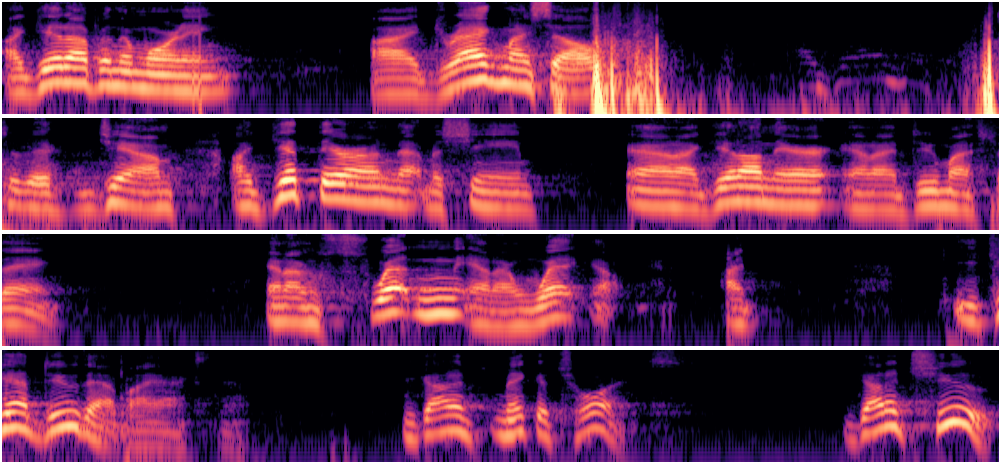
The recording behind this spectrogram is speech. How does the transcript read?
I get up in the morning, I drag myself to the gym, I get there on that machine, and I get on there and I do my thing. And I'm sweating and I'm wet. I, you can't do that by accident. You got to make a choice. You got to choose.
